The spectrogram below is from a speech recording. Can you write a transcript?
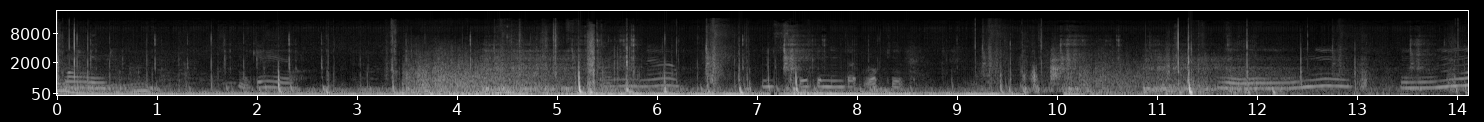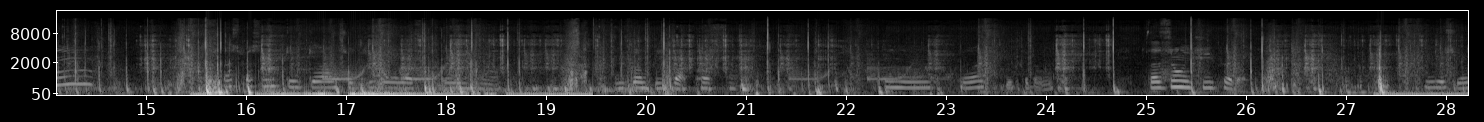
Flying in. Again. Oh no. I'm escaping in that rocket. Go on to do like that right now. I'm gonna be that person. Mm, why Jupiter? That's the only Jupiter. I'm just I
